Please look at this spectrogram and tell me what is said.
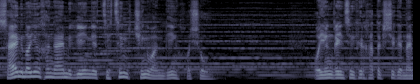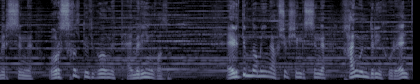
Сайн ноён хан аймгийн цэцэн чин вангийн хошуу. Уянгийн цэнхэр хадаг шиг намирсан урсгал дүлгөөн тамирын гол. Эрдэм номын авшиг шингэсэн хан өндрийн хүрээнд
